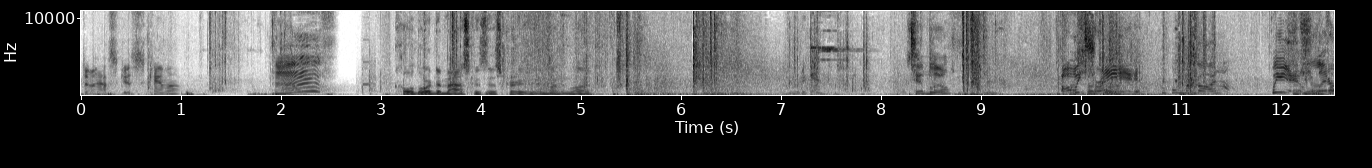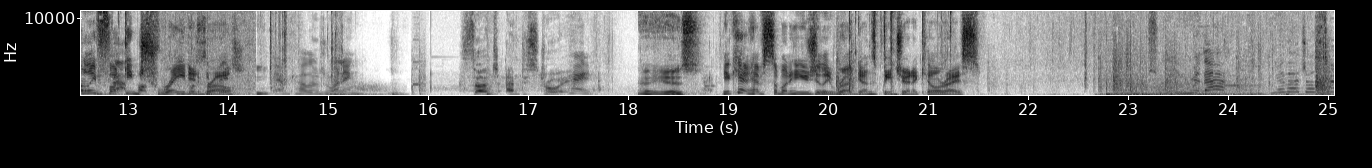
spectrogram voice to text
Damascus camo? Hmm? Cold War Damascus is crazy. I'm not gonna lie. Do it again. Two blue. Oh, we That's not traded. Oh my god. We not literally Fucking fucking fat fuck, fucking traded, pussy bro. bitch. Damn, Tyler's winning. Search and destroy. Hey, Yeah, he is. You can't have someone who usually run guns beat you in a kill race. you hear that? You hear that, Justin?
